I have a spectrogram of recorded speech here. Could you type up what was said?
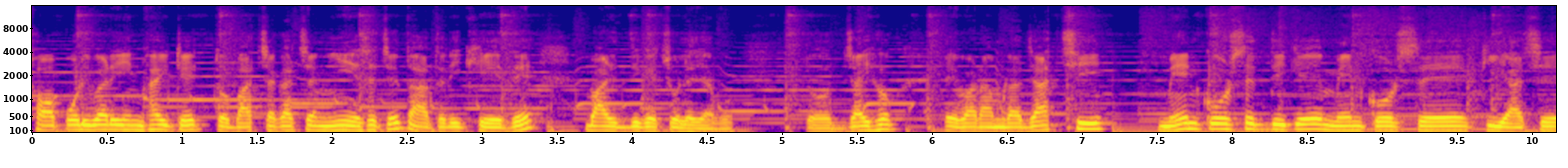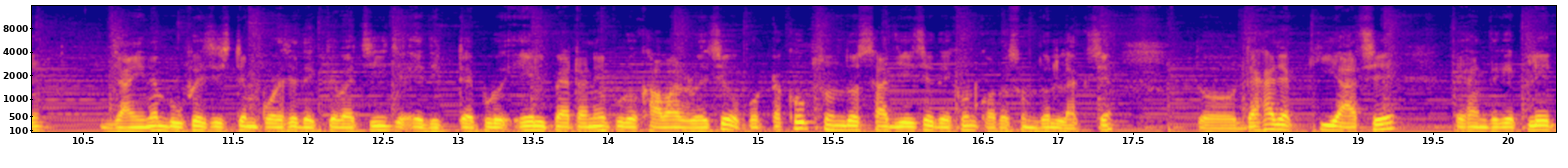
সপরিবারে ইনভাইটেড তো বাচ্চা কাচ্চা নিয়ে এসেছে, তাড়াতাড়ি খেয়ে দে, বাড়ির দিকে চলে যাব। তো যাই হোক, এবার আমরা যাচ্ছি। মেন কোর্সের দিকে মেন কোর্সে কি আছে? জানি না বুফে সিস্টেম করেছে, দেখতে পাচ্ছি যে এদিকটায় পুরো এল প্যাটার্নে পুরো খাবার রয়েছে, ওপরটা খুব সুন্দর সাজিয়েছে, দেখুন কত সুন্দর লাগছে। তো দেখা যাক কি আছে, এখান থেকে প্লেট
